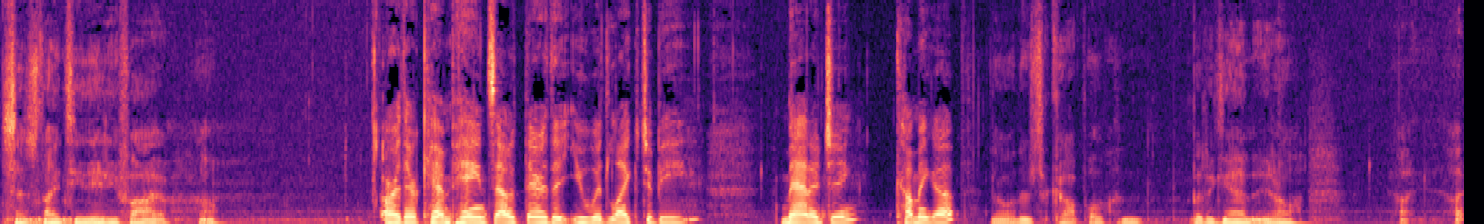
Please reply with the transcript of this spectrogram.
since 1985. So. Are there campaigns out there that you would like to be managing coming up? No, there's a couple, and, but again, you know, I, I,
